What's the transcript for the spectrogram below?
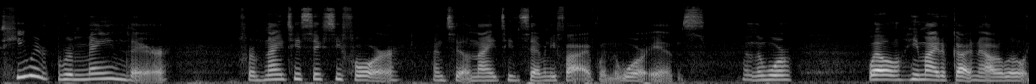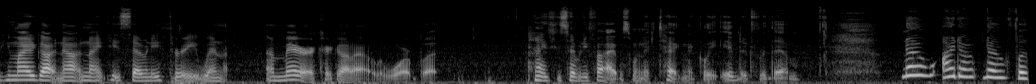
he would remain there from 1964 until 1975 when the war ends. When the war, well, he might have gotten out a little. He might have gotten out in 1973 when America got out of the war, but 1975 is when it technically ended for them. No, I don't know for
